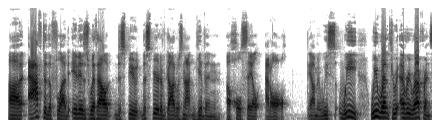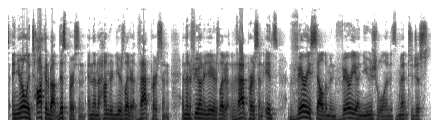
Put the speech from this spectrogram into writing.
uh, after the flood, it is without dispute the Spirit of God was not given a wholesale at all. I mean, we, we, we went through every reference, and you're only talking about this person, and then a hundred years later, that person, and then a few hundred years later, that person. It's very seldom and very unusual, and it's meant to just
